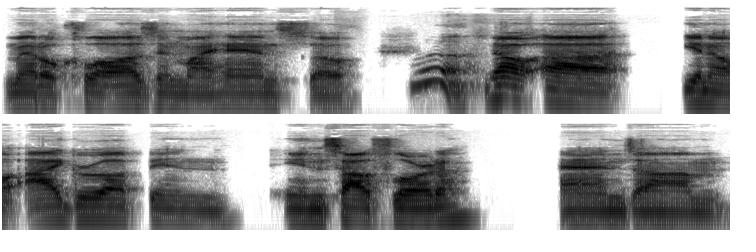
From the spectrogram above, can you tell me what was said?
metal claws in my hands. So huh. no uh you know, I grew up in in South Florida, and um,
